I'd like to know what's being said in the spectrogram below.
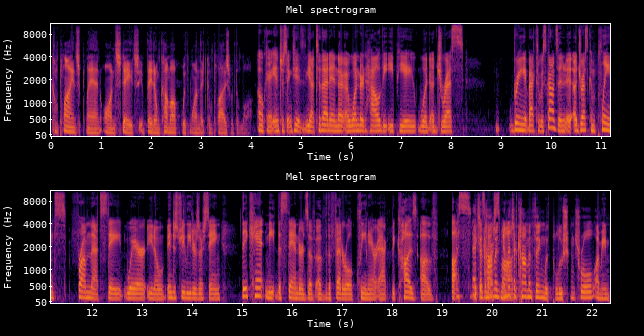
compliance plan on states if they don't come up with one that complies with the law. Okay, interesting. Yeah, to that end, I wondered how the EPA would address bringing it back to Wisconsin, uh, address complaints from that state where you know industry leaders are saying they can't meet the standards of, of the federal Clean Air Act because of us. That's because a common, and that's a common thing with pollution control. I mean,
